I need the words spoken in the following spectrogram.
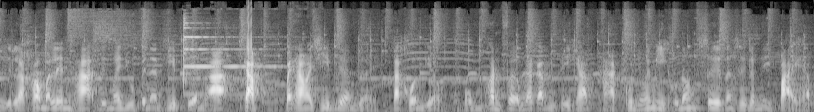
อื่นแล้วเข้ามาเล่นพระ หรือมาอยู่เป็นอาชีพเซียนพระกลับไปทำอาชีพเดิมเลยสักคนเดียว ผมคอนเฟิร์มและการันตีครับหากคุณยังไม่มีคุณต้องซื้อหนังสือเล่มนี้ไปครับ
